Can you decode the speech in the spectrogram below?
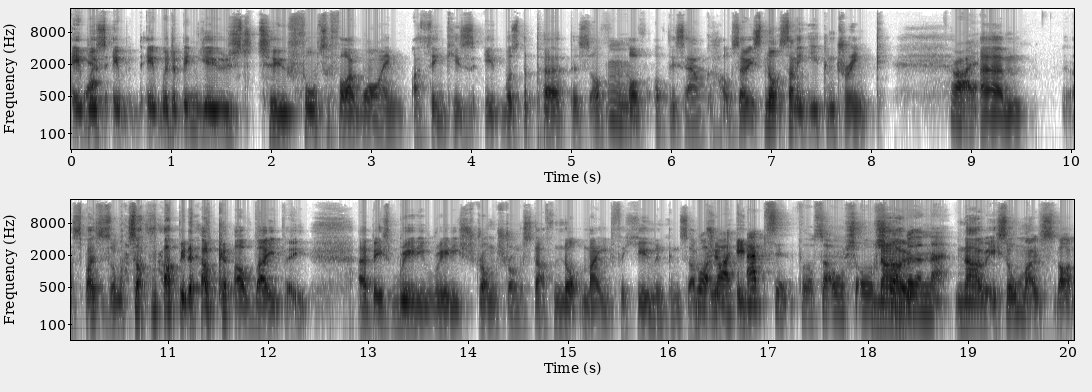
it Yeah. was it, it would have been used to fortify wine. I think is it was the purpose of, Mm. of, of this alcohol. So it's not something you can drink. Right. Um, I suppose it's almost like rubbing alcohol, maybe. Uh, but it's really, really strong, strong stuff, not made for human consumption. what, like In- absinthe or, so, or, or stronger than that? no, it's almost like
